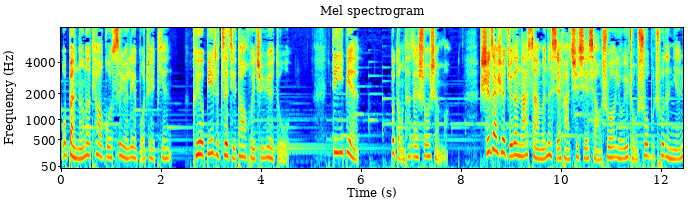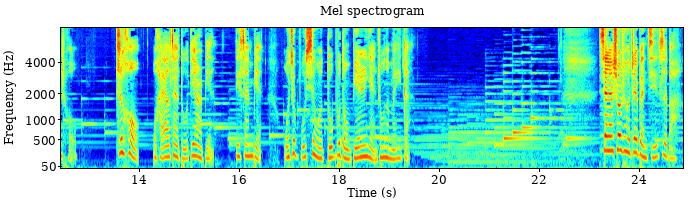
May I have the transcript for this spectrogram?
我本能的跳过《四月裂帛》这篇，可又逼着自己倒回去阅读。第一遍，不懂他在说什么，实在是觉得拿散文的写法去写小说，有一种说不出的粘稠。之后，我还要再读第二遍。第三遍，我就不信我读不懂别人眼中的美感。先来说说这本集子吧，《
